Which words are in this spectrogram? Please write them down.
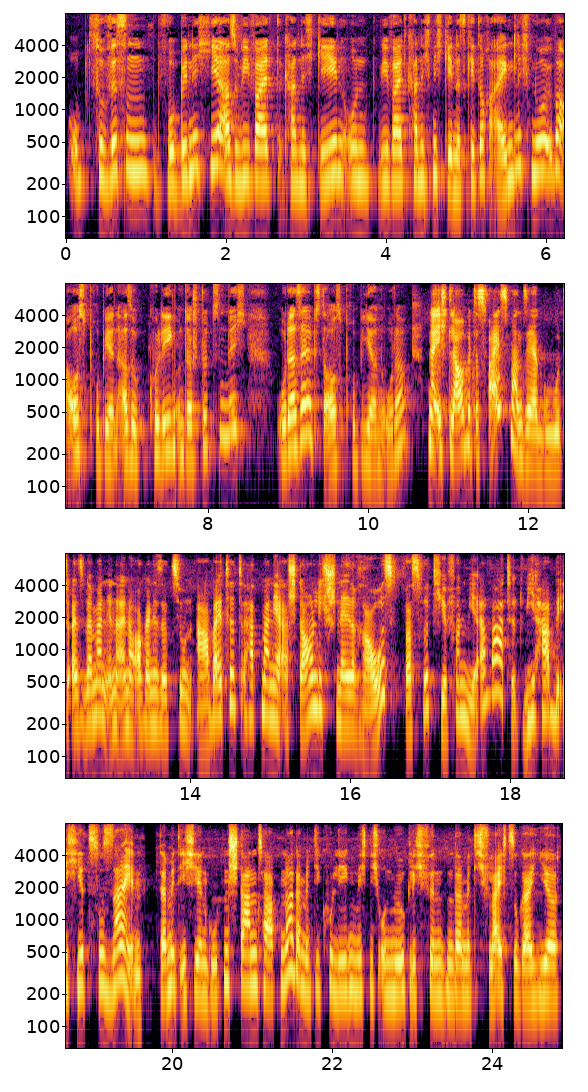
um zu wissen, wo bin ich hier, also wie weit kann ich gehen und wie weit kann ich nicht gehen. Es geht doch eigentlich nur über Ausprobieren. Also Kollegen unterstützen mich oder selbst ausprobieren, oder? Na, ich glaube, das weiß man sehr gut. Also wenn man in einer Organisation arbeitet, hat man ja erstaunlich schnell raus, was wird hier von mir erwartet? Wie habe ich hier zu sein, damit ich hier einen guten Stand habe, ne? damit die Kollegen mich nicht unmöglich finden, damit ich vielleicht sogar hier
